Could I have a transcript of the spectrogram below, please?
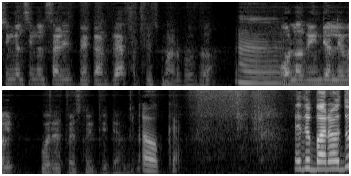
ಸಿಂಗಲ್ ಸಿಂಗಲ್ ಸಾರೀಸ್ ಬೇಕಂದ್ರೆ ಪರ್ಚೇಸ್ ಮಾಡಬಹುದು all over India level courier facility ಇದೆ. ಓಕೆ. ಇದು ಬರೋದು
